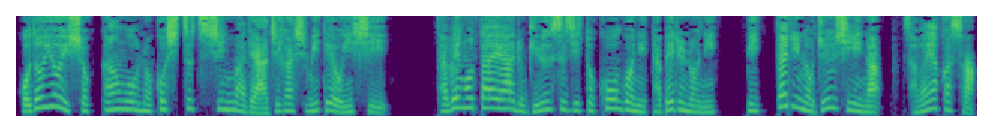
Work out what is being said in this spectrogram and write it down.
程よい食感を残しつつ芯まで味が染みて美味しい。食べ応えある牛すじと交互に食べるのにぴったりのジューシーな爽やかさ。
